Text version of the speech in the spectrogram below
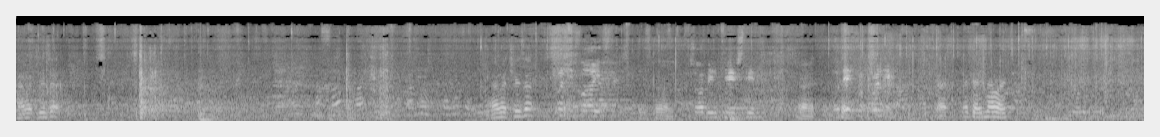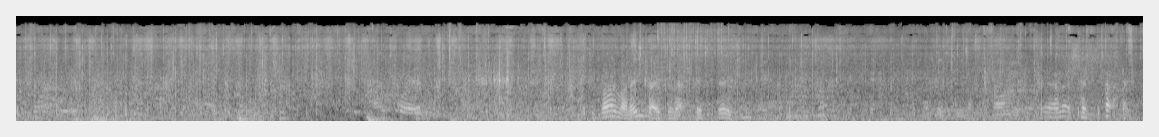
How much is it? How much is it? 25. Twenty-five. It's all been tested. Right. I'll take for 20. Right. Okay, no worries. You buy them on eBay for about 15. Yeah, that's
